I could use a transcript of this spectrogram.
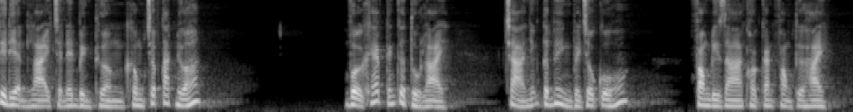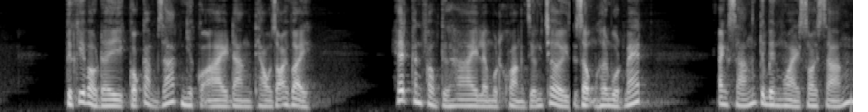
thì điện lại trở nên bình thường không chớp tắt nữa. Vội khép cánh cửa tủ lại, trả những tấm hình về chỗ cũ. Phong đi ra khỏi căn phòng thứ hai. Từ khi vào đây có cảm giác như có ai đang theo dõi vậy. Hết căn phòng thứ hai là một khoảng giếng trời rộng hơn một mét. Ánh sáng từ bên ngoài soi sáng,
